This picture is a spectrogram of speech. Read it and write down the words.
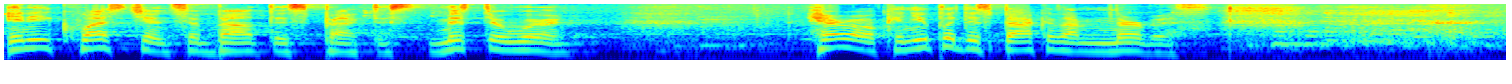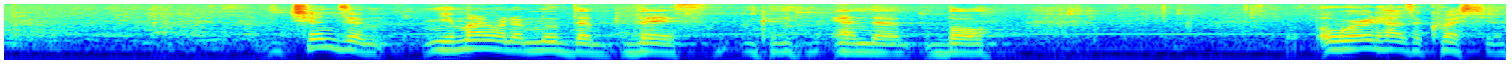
Any questions about this practice? Mr. Word. Harold, can you put this back because I'm nervous? Chinzun, you might want to move the vase, okay, and the bowl. A word has a question.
